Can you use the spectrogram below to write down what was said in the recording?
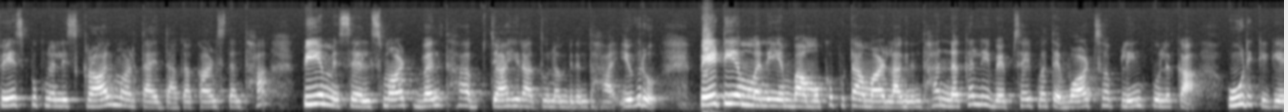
ಫೇಸ್ಬುಕ್ನಲ್ಲಿ ಸ್ಕ್ರಾಲ್ ಮಾಡ್ತಾ ಇದ್ದಾಗ ಕಾಣಿಸಿದಂತಹ P M S L smart wealth hub ಜಾಹೀರಾತು ನಂಬಿದಂತಹ ಇವರು ಪೇಟಿಎಂ ಮನಿ ಎಂಬ ಮುಖಪುಟ ಮಾಡಲಾಗಿದಂತಹ ನಕಲಿ ವೆಬ್ಸೈಟ್ ಮತ್ತೆ ವಾಟ್ಸಪ್ ಲಿಂಕ್ ಮೂಲಕ ಹೂಡಿಕೆಗೆ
